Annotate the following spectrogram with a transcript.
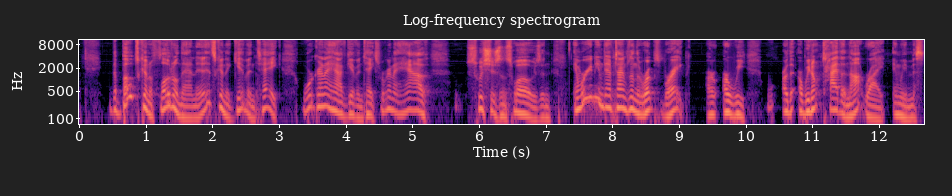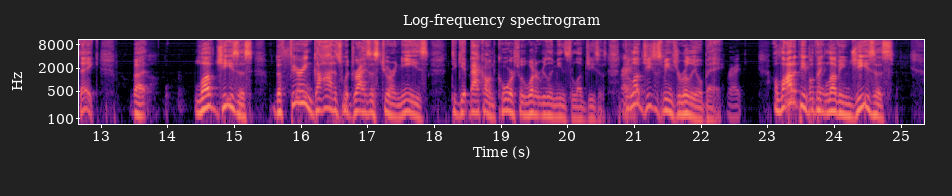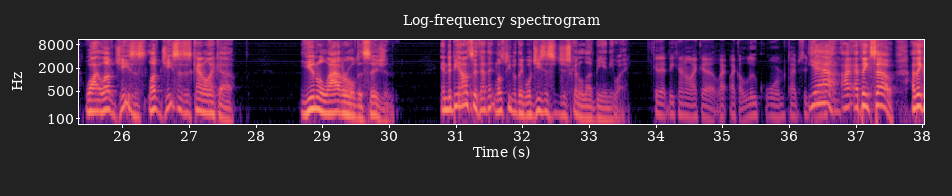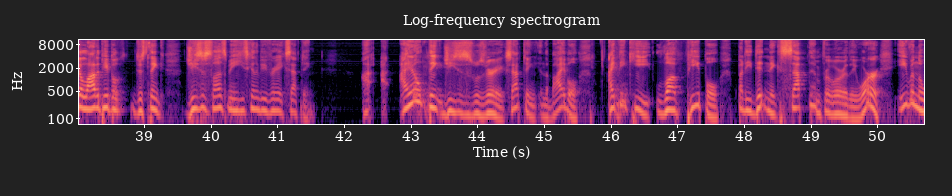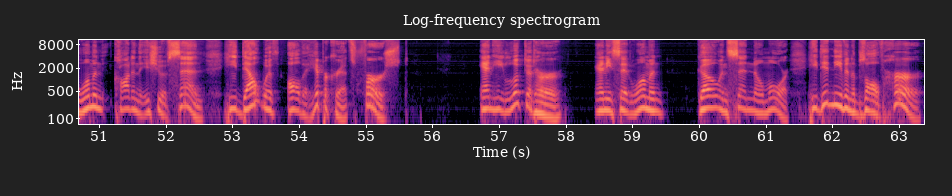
The boat's going to float on that, and it's going to give and take. We're going to have give and takes. We're going to have swishes and swows, and and we're going to even have times when the ropes break, or or we or, the, or we don't tie the knot right and we mistake. But love Jesus. The fearing God is what drives us to our knees to get back on course with what it really means to love Jesus. Right. To love Jesus means to really obey. Right. A lot of people think loving Jesus, well, I love Jesus. Love Jesus is kind of like a unilateral decision. And to be honest with you, I think most people think, well, Jesus is just going to love me anyway. Could that be kind of like a like, like a lukewarm type situation? Yeah, I, I think so. I think a lot of people just think Jesus loves me. He's going to be very accepting. I, I, don't think Jesus was very accepting in the Bible. I think he loved people, but he didn't accept them for where they were. Even the woman caught in the issue of sin, he dealt with all the hypocrites first. And he looked at her and he said, Woman, go and sin no more. He didn't even absolve her.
